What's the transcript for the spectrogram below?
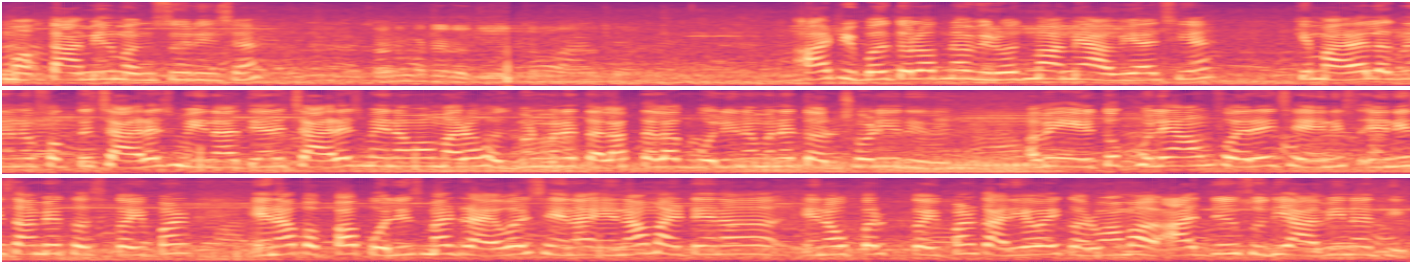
તામિલ કામિલ મંસૂરી છો? આ ટ્રિપલ તલાકના વિરોધમાં અમે આવ્યા છીએ. કે મારા લગ્નનો ફક્ત ચાર જ મહિના હતી અને ચાર જ મહિનામાં મારા હસબન્ડ મને તલાક તલાક બોલીને મને તરછોડી દીધી. હવે એ તો ખુલ્લેઆમ ફરે છે. એની એની સામે કંઈ પણ એના પપ્પા પોલીસમાં ડ્રાઈવર છે. એના એના માટે એના એના ઉપર કંઈ પણ કાર્યવાહી કરવામાં આજ દિન સુધી આવી નથી.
